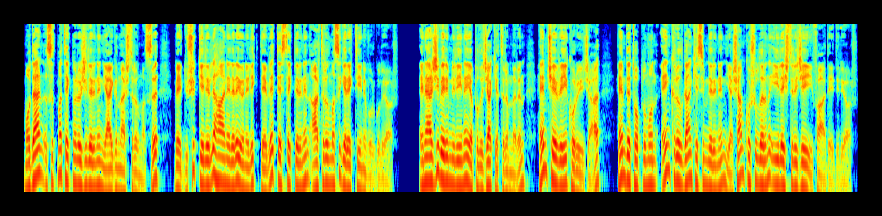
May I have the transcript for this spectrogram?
modern ısıtma teknolojilerinin yaygınlaştırılması ve düşük gelirli hanelere yönelik devlet desteklerinin artırılması gerektiğini vurguluyor. Enerji verimliliğine yapılacak yatırımların hem çevreyi koruyacağı hem de toplumun en kırılgan kesimlerinin yaşam koşullarını iyileştireceği ifade ediliyor.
